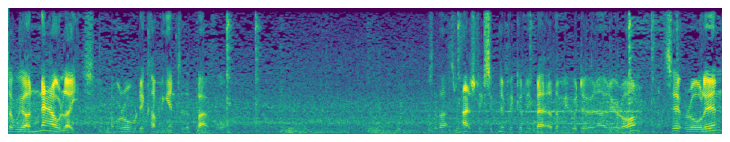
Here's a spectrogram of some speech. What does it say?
So we are now late and we're already coming into the platform. So that's actually significantly better than we were doing earlier on. That's it, we're all in.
